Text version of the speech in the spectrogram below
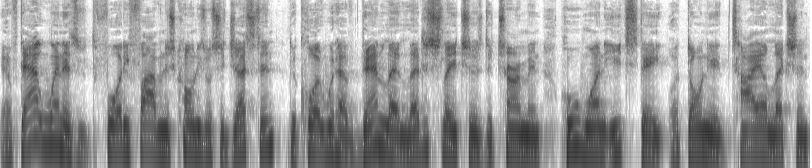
If that went as 45 and his cronies were suggesting, the court would have then let legislatures determine who won each state or thrown the entire election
